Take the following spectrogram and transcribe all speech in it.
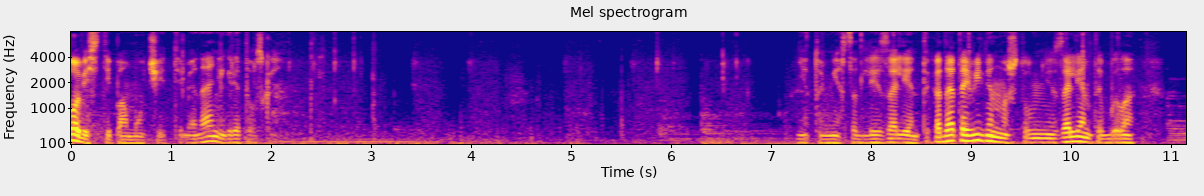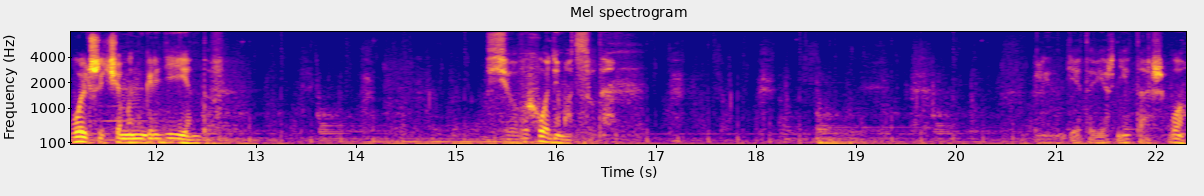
Совесть типа мучает тебя, да, Негритовская? Нету места для изоленты. Когда-то видно, что у меня изоленты было больше, чем ингредиентов. Все, выходим отсюда. Блин, где это верхний этаж? Во.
